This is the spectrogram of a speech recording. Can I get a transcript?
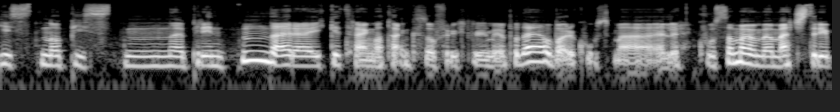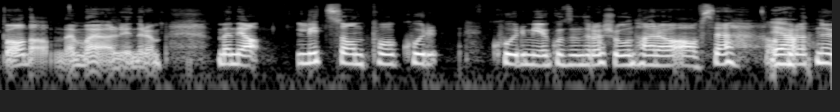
histen og pisten-printen, der jeg ikke trenger å tenke så fryktelig mye på det, og bare kose meg, eller kose meg jo med matchstripa òg, da, det må jeg innrømme. Men ja, litt sånn på hvor, hvor mye konsentrasjon har jeg å avse Ja. akkurat nå.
